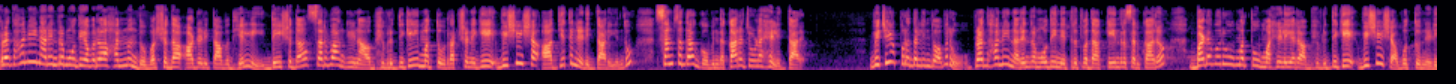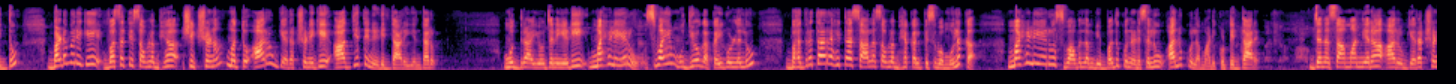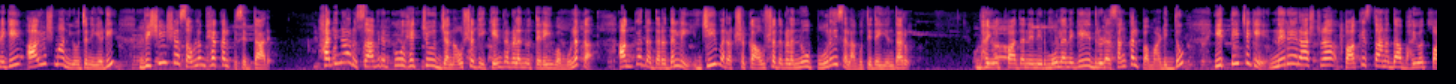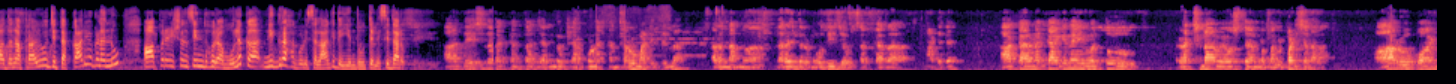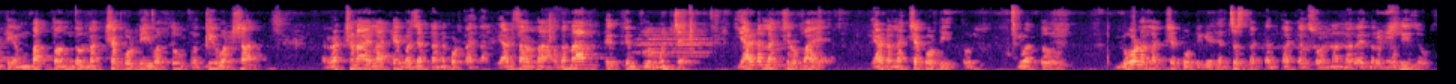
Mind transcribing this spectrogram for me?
ಪ್ರಧಾನಿ ನರೇಂದ್ರ ಮೋದಿ ಅವರ ಹನ್ನೊಂದು ವರ್ಷದ ಆಡಳಿತಾವಧಿಯಲ್ಲಿ ದೇಶದ ಸರ್ವಾಂಗೀಣ ಅಭಿವೃದ್ಧಿಗೆ ಮತ್ತು ರಕ್ಷಣೆಗೆ ವಿಶೇಷ ಆದ್ಯತೆ ನೀಡಿದ್ದಾರೆ ಎಂದು ಸಂಸದ ಗೋವಿಂದ ಕಾರಜೋಳ ಹೇಳಿದ್ದಾರೆ. ವಿಜಯಪುರದಲ್ಲಿಂದು ಅವರು ಪ್ರಧಾನಿ ನರೇಂದ್ರ ಮೋದಿ ನೇತೃತ್ವದ ಕೇಂದ್ರ ಸರ್ಕಾರ ಬಡವರು ಮತ್ತು ಮಹಿಳೆಯರ ಅಭಿವೃದ್ಧಿಗೆ ವಿಶೇಷ ಒತ್ತು ನೀಡಿದ್ದು, ಬಡವರಿಗೆ ವಸತಿ ಸೌಲಭ್ಯ, ಶಿಕ್ಷಣ ಮತ್ತು ಆರೋಗ್ಯ ರಕ್ಷಣೆಗೆ ಆದ್ಯತೆ ನೀಡಿದ್ದಾರೆ ಎಂದರು. ಮುದ್ರಾ ಯೋಜನೆಯಡಿ ಮಹಿಳೆಯರು ಸ್ವಯಂ ಉದ್ಯೋಗ ಕೈಗೊಳ್ಳಲು ಭದ್ರತಾರಹಿತ ಸಾಲ ಸೌಲಭ್ಯ ಕಲ್ಪಿಸುವ ಮೂಲಕ ಮಹಿಳೆಯರು ಸ್ವಾವಲಂಬಿ ಬದುಕು ನಡೆಸಲು ಅನುಕೂಲ ಮಾಡಿಕೊಟ್ಟಿದ್ದಾರೆ. ಜನಸಾಮಾನ್ಯರ ಆರೋಗ್ಯ ರಕ್ಷಣೆಗೆ ಆಯುಷ್ಮಾನ್ ಯೋಜನೆಯಡಿ ವಿಶೇಷ ಸೌಲಭ್ಯ ಕಲ್ಪಿಸಿದ್ದಾರೆ. ಹದಿನಾರು ಸಾವಿರಕ್ಕೂ ಹೆಚ್ಚು ಜನೌಷಧಿ ಕೇಂದ್ರಗಳನ್ನು ತೆರೆಯುವ ಮೂಲಕ ಅಗ್ಗದ ದರದಲ್ಲಿ ಜೀವರಕ್ಷಕ ಔಷಧಗಳನ್ನು ಪೂರೈಸಲಾಗುತ್ತಿದೆ ಎಂದರು. ಭಯೋತ್ಪಾದನೆ ನಿರ್ಮೂಲನೆಗೆ ದೃಢ ಸಂಕಲ್ಪ ಮಾಡಿದ್ದು, ಇತ್ತೀಚೆಗೆ ನೆರೆ ರಾಷ್ಟ್ರ ಪಾಕಿಸ್ತಾನದ ಭಯೋತ್ಪಾದನಾ ಪ್ರಾಯೋಜಿತ ಕಾರ್ಯಗಳನ್ನು ಆಪರೇಷನ್ ಸಿಂಧೂರ ಮೂಲಕ ನಿಗ್ರಹಗೊಳಿಸಲಾಗಿದೆ ಎಂದು ತಿಳಿಸಿದರು. ಆ ದೇಶದ ಅದನ್ನ ನಮ್ಮ ನರೇಂದ್ರ ಮೋದಿಜಿ ಅವ್ರ ಸರ್ಕಾರ ಮಾಡಿದೆ. ಆ ಕಾರಣಕ್ಕಾಗಿನೇ ಇವತ್ತು ರಕ್ಷಣಾ ವ್ಯವಸ್ಥೆಯನ್ನು ಬಲಪಡಿಸಿದಾರ. ಆರು ಪಾಯಿಂಟ್ ಎಂಬತ್ತೊಂದು ಲಕ್ಷ ಕೋಟಿ ಇವತ್ತು ಪ್ರತಿ ವರ್ಷ ರಕ್ಷಣಾ ಇಲಾಖೆ ಬಜೆಟ್ ಅನ್ನು ಕೊಡ್ತಾ ಇದ್ದಾರೆ. ಎರಡು ಸಾವಿರದ ಹದಿನಾಲ್ಕಕ್ಕಿಂತಲೂ ಮುಂಚೆ ಎರಡು ಲಕ್ಷ ರೂಪಾಯಿ, ಎರಡು ಲಕ್ಷ ಕೋಟಿ ಇತ್ತು. ಇವತ್ತು ಏಳು ಲಕ್ಷ ಕೋಟಿಗೆ ಹೆಚ್ಚಿಸ್ತಕ್ಕಂಥ ಕೆಲಸವನ್ನು ನರೇಂದ್ರ ಮೋದಿಜಿ ಅವರು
